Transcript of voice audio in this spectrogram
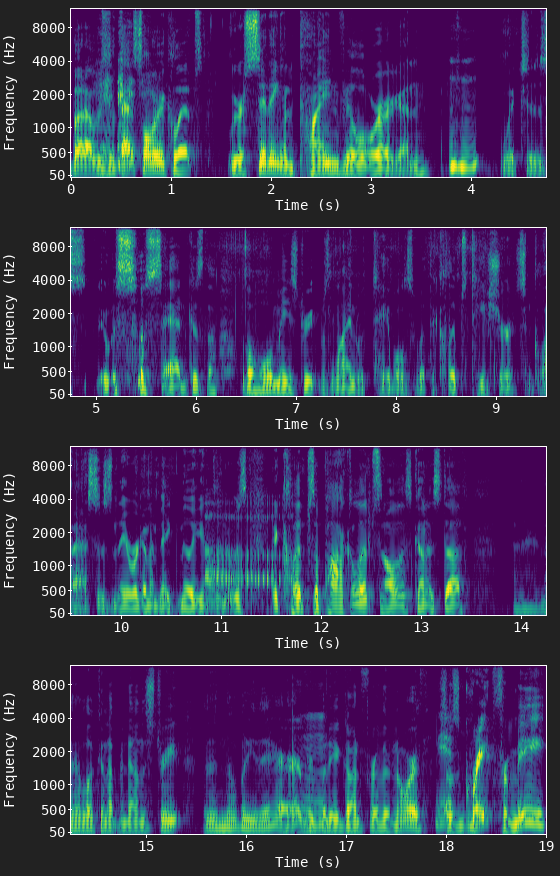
but I was at that solar eclipse. We were sitting in Prineville, Oregon, Mm-hmm. which is it was so sad because the the whole main street was lined with tables with Eclipse T-shirts and glasses, and they were going to make millions, and it was Eclipse Apocalypse and all this kind of stuff. They're- looking up and down the street, and there's nobody there. Mm-hmm. Everybody had gone further north. So it's great for me.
